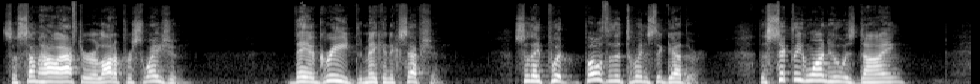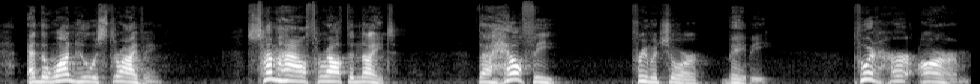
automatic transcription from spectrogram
So somehow, after a lot of persuasion, they agreed to make an exception. So they put both of the twins together the sickly one who was dying and the one who was thriving. Somehow, throughout the night, the healthy premature baby put her arm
